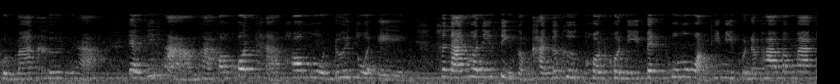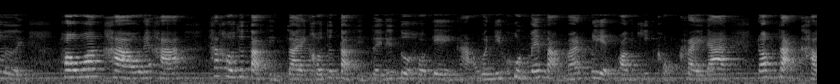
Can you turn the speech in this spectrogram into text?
คุณมากขึ้นค่ะ อย่างที่สามค่ะเขาค้นหาข้อมูลด้วยตัวเอง ฉะนั้นวันนี้สิ่งสำคัญก็คือคนคนนี้เป็นผู้มุ่งหวังที่มีคุณภาพมากๆเลย เพราะว่าเขานะคะ ถ้าเขาจะตัดสินใจเขาจะตัดสินใจด้วยตัวเขาเองค่ะ วันนี้คุณไม่สามารถเปลี่ยนความคิดของใครได้ นอกจากเขา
